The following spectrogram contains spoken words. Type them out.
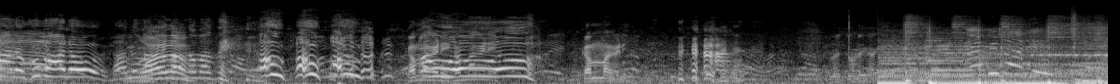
ভালো খুব ভালো ভালো ভালো আউ আউ আউ কম্মাগড়ি কম্মাগড়ি কম্মাগড়ি এভরিবডি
